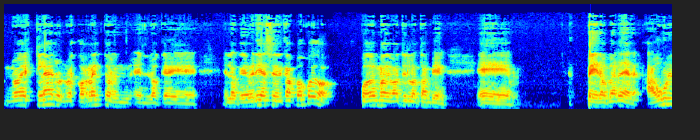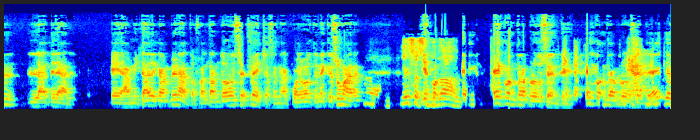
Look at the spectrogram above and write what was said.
no es claro, no es correcto en, lo, que, en lo que debería ser el campo de juego, podemos debatirlo también. Eh, pero perder a un lateral a mitad de campeonato, faltando 11 fechas en la cual vos tenés que sumar, Eso es, es, contraproducente. Es contraproducente. Hay que,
